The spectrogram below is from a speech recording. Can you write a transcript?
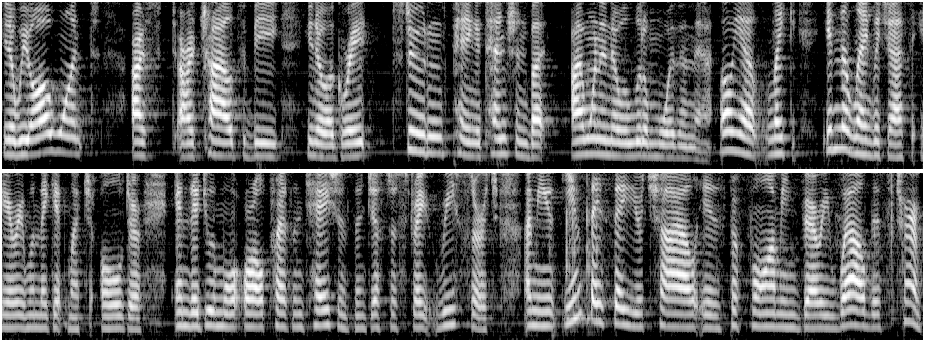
You know, we all want our our child to be you know a great student, paying attention, but I want to know a little more than that. Oh, yeah, like in the language arts area when they get much older and they're doing more oral presentations than just a straight research. I mean, if they say your child is performing very well this term,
